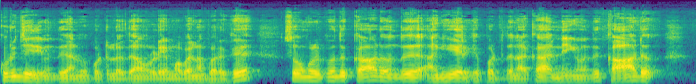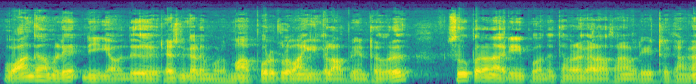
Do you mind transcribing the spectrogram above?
குறுஞ்செய்தி வந்து அனுப்பப்பட்டுள்ளது அவங்களுடைய மொபைல் நம்பருக்கு. ஸோ உங்களுக்கு வந்து கார்டு வந்து அங்கீகரிக்கப்பட்டதுனாக்கா நீங்கள் வந்து கார்டு வாங்காமலே நீங்கள் வந்து ரேஷன் கார்டு மூலமாக பொருட்களை வாங்கிக்கலாம் அப்படின்ற ஒரு சூப்பரான அறிவிப்பு வந்து தமிழக அரசாங்கம் வெளியிட்டிருக்காங்க.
